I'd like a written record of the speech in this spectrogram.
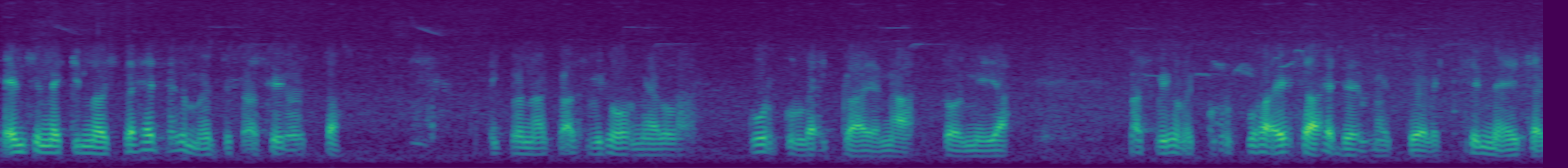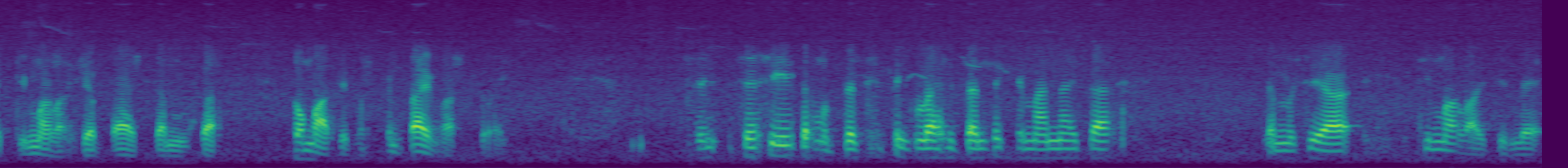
ensinnäkin noista hedelmöitysasioista aikoinaan kasvihuoneella kurkunleikkaajana toimii ja kasvihuonekurkkuhan ei saa hedelmöittyä, eli sinne ei saa kimalaisia päästä, mutta tomaatit sitten päinvastoin. Se, se, siitä, mutta sitten kun lähdetään tekemään näitä tämmöisiä kimalaisille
